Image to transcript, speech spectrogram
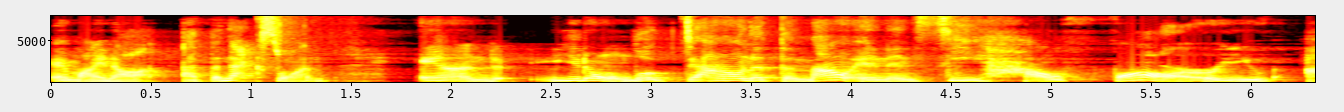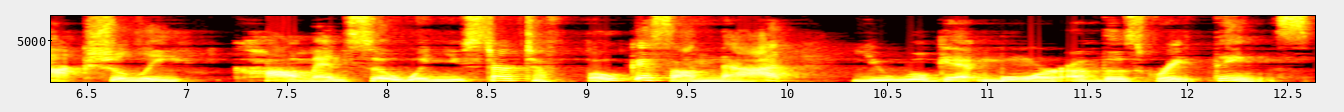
am I not at the next one? And you don't look down at the mountain and see how far you've actually come. And so when you start to focus on that, you will get more of those great things.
